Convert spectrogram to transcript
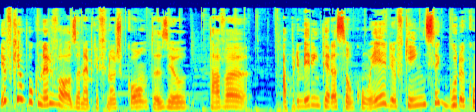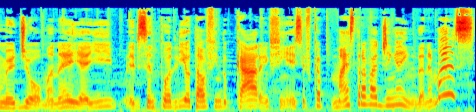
Eu fiquei um pouco nervosa, né? Porque afinal de contas eu tava. A primeira interação com ele, eu fiquei insegura com o meu idioma, né? E aí ele sentou ali, eu tava afim do cara, enfim, aí você fica mais travadinha ainda, né? Mas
